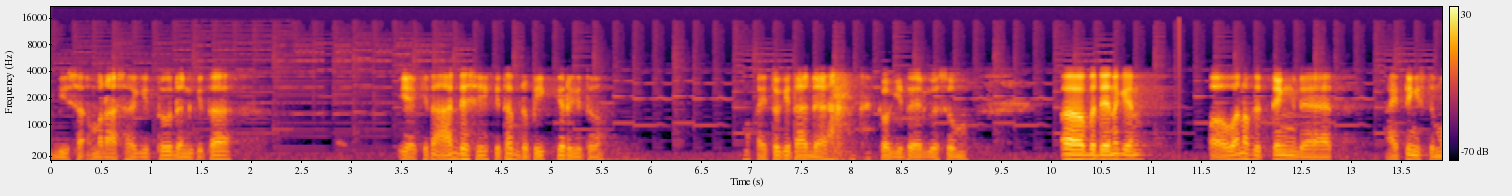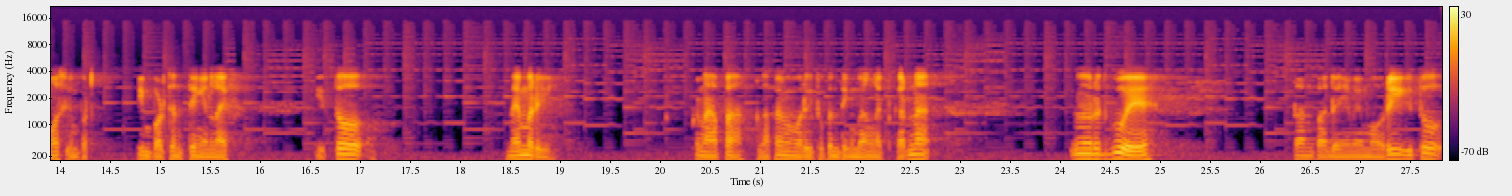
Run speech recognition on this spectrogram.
bisa merasa gitu dan kita ya kita ada sih kita berpikir gitu maka itu kita ada. Kok gitu ergo? Sum. Uh, but then again uh, one of the thing that I think is the most import, important thing in life itu memory. Kenapa? Kenapa memory itu penting banget? Karena menurut gue tanpa adanya memori gitu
